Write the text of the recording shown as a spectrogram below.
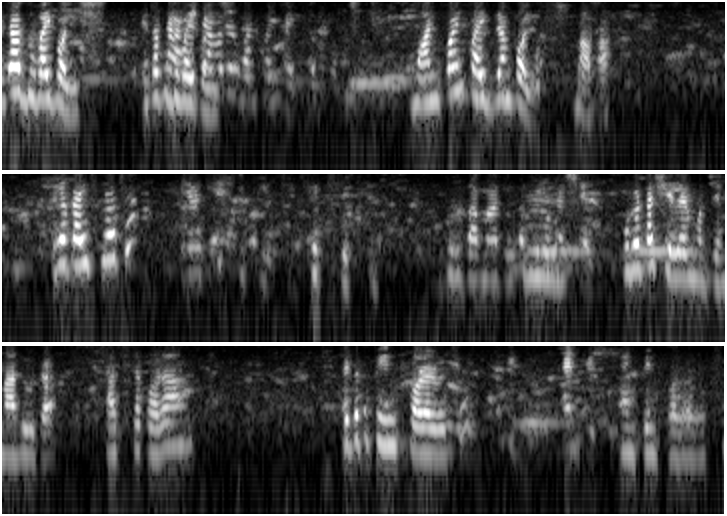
এটা দুবাই পলিশ এটা তো Dubai polish one point five gram polish বাবা। এটা প্রাইস কি আছে? সিক্স ফিফটি দুর্গা মা দুর্গা পুরোটা শেলের মধ্যে মা দুর্গা। কাজটা করা। এটা তো পেন্ট করা রয়েছে। হ্যান্ড পেন্ট করা রয়েছে।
